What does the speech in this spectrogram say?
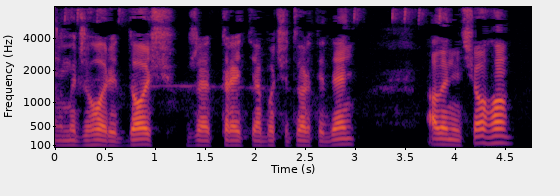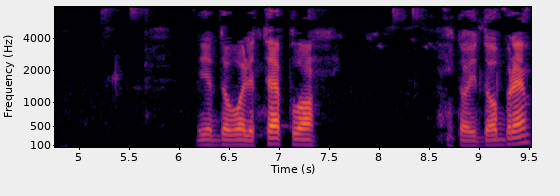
У Меджугорі дощ, вже третій або четвертий день, але нічого, є доволі тепло, то й добре.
